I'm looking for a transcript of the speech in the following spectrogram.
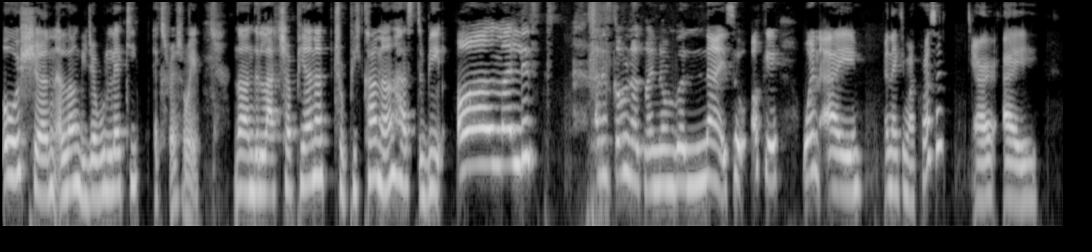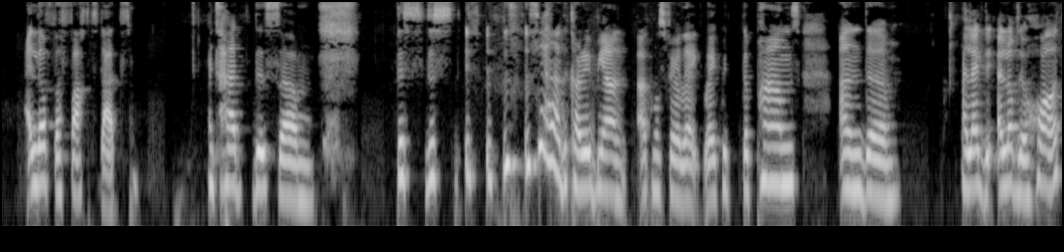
Ocean along the Ijebu-Lekki Expressway. Now, the La Chapena Tropicana has to be on my list. And it's coming at my number nine. So, okay, when I, when I came across it, I I love the fact that it had this um this this it's it's this it had the Caribbean atmosphere like like with the palms and um I like the I love the hut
